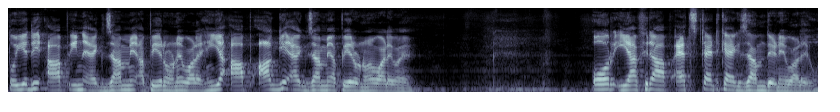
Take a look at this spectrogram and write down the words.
तो यदि आप इन एग्ज़ाम में अपेयर होने वाले हैं या आप आगे एग्ज़ाम में अपेयर होने वाले हैं और या फिर आप एच स्टेट का एग्ज़ाम देने वाले हो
